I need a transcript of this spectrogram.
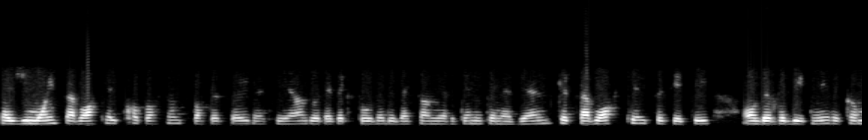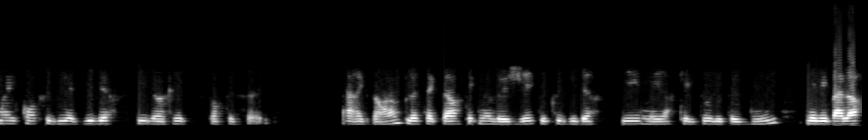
s'agit moins de savoir quelle proportion du portefeuille d'un client doit être exposé à des actions américaines ou canadiennes que de savoir quelle société on devrait détenir et comment elle contribue à diversifier le risque du portefeuille. Par exemple, le secteur technologique est plus diversifié, de meilleure qualité aux États-Unis, mais les valeurs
